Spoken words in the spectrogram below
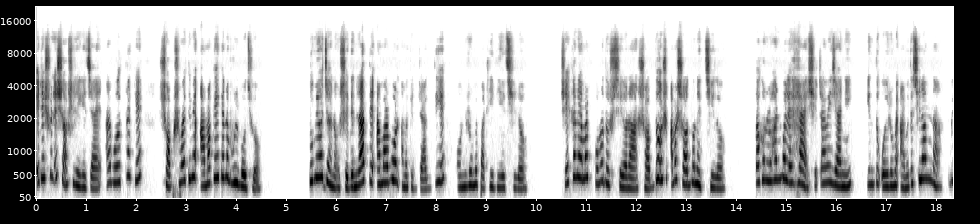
এটা শুনে সাহসী রেগে যায় আর বলতে থাকে, সবসময় তুমি আমাকেই কেন ভুল বোঝো? তুমিও জানো, সেদিন রাতে আমার বোন আমাকে ড্রাগ দিয়ে অন্য রুমে পাঠিয়ে দিয়েছিল। সেখানে আমার কোনো দোষ ছিল না, সব দোষ আমার সৎ বোনের ছিল। তখন রোহান বলে হ্যাঁ সেটা আমি জানি। কিন্তু ওই রুমে আমি তো ছিলাম না। তুমি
